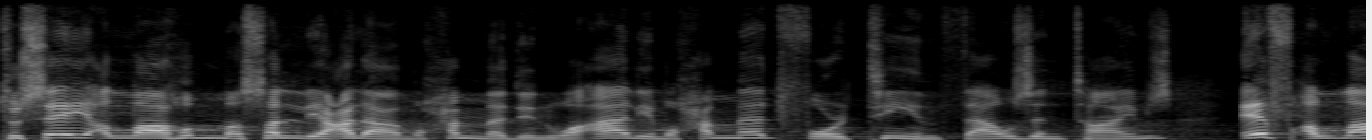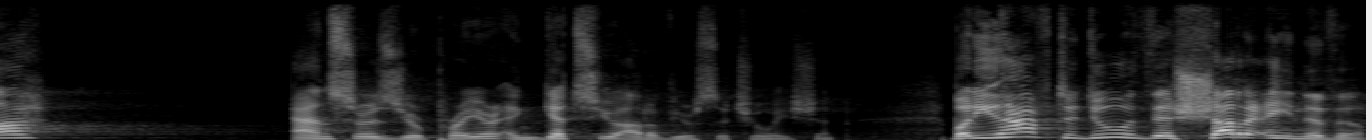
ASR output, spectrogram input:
to say Allahumma salli ala Muhammadin wa ali Muhammad 14,000 times if Allah answers your prayer and gets you out of your situation. But you have to do the shar'i nidhr,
